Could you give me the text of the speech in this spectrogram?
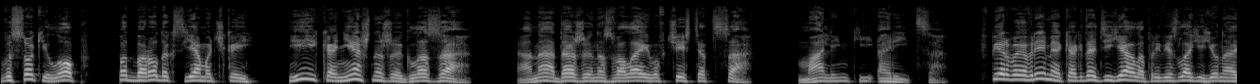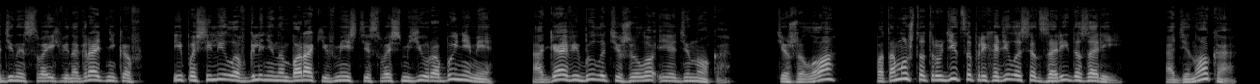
высокий лоб, подбородок с ямочкой и, конечно же, глаза. Она даже назвала его в честь отца маленький Арица. В первое время, когда Дияла привезла ее на один из своих виноградников, и поселила в глиняном бараке вместе с восьмью рабынями, Агави было тяжело и одиноко. Тяжело, потому что трудиться приходилось от зари до зари. Одиноко,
